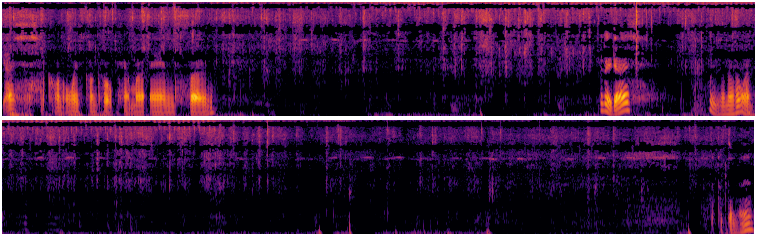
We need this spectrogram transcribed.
Guys, I can't always control camera and phone. Hello guys. Oh, there's another one. Look at them, man.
